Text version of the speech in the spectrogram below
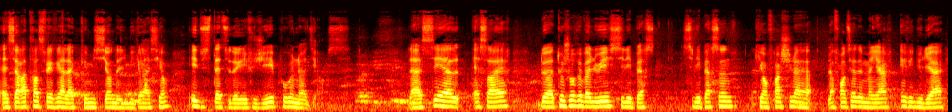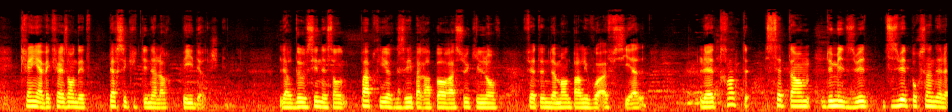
elle sera transférée à la Commission de l'immigration et du statut de réfugié pour une audience. La CLSR doit toujours évaluer si les, si les personnes qui ont franchi la, la frontière de manière irrégulière craignent avec raison d'être persécutées dans leur pays d'origine. Leurs dossiers ne sont pas priorisés par rapport à ceux qui l'ont fait une demande par les voies officielles. Le 30 septembre 2018, 18%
